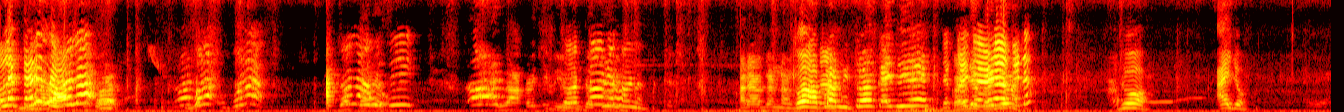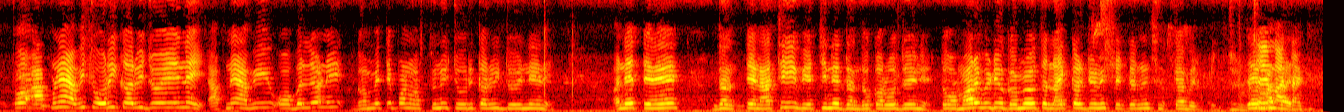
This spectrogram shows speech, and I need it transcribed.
ઓલે તારી રાલા બોલા બોલા તો ના આવસી લાકડીથી તો બેવાઈ તો જતું રે હોય. હણ તારે આગળ ના તો આપણા મિત્રોને કહી દઈએ. જો આઈ જાઓ તો આપણે આવી ચોરી કરવી જોઈએ નહીં. આપણે આવી ઓબલ્યો નહીં. ગમે તે પણ વસ્તુની ચોરી કરવી જોઈએ નહીં. અને તેને તેનાથી વેચીને ધંધો કરવો જોઈએ નહીં. તો અમારો વીડિયો ગમ્યો તો લાઈક કરજો અને શેર કરીને સબસ્ક્રાઈબ કરજો જય માતાજી.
